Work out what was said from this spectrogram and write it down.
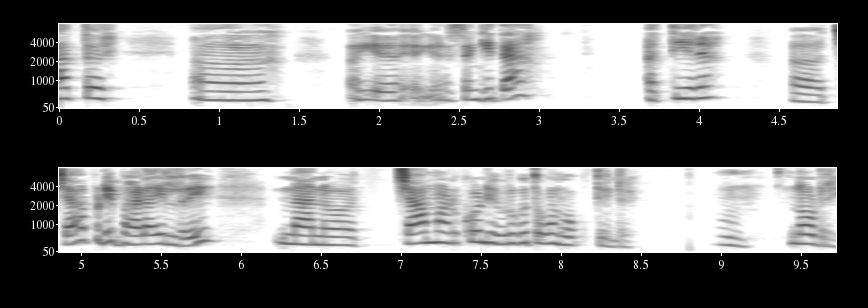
ಆತ ಸಂಗೀತ? ಅತ್ತೀರ ಚಾ ಪುಡಿ ಭಾಳ ಇಲ್ರಿ. ನಾನು ಚಾ ಮಾಡ್ಕೊಂಡು ಇವ್ರಿಗೂ ತೊಗೊಂಡು ಹೋಗ್ತೀನಿ ರೀ. ಹ್ಞೂ ನೋಡ್ರಿ.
